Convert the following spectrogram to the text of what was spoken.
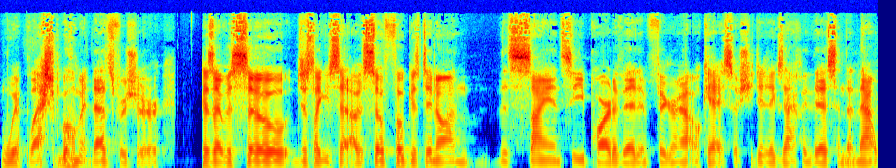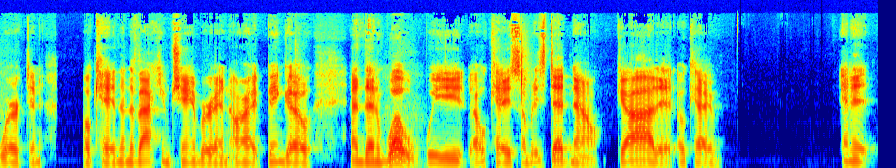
whiplash moment, that's for sure. Because I was so, just like you said, I was so focused in on the sciency part of it and figuring out, okay, so she did exactly this, and then that worked, and okay, and then the vacuum chamber, and all right, bingo, and then whoa, we okay, somebody's dead now, got it, okay, and it,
